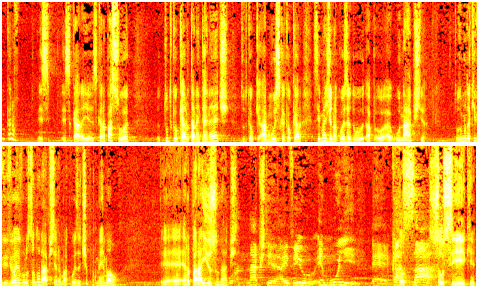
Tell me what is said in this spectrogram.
eu quero esse, esse cara aí, esse cara passou tudo que eu quero está na internet, tudo que eu, a música que eu quero. Você imagina a coisa do a, o, o, Napster. Todo mundo aqui viveu a revolução do Napster. Era uma coisa tipo, meu irmão, é, é, era o paraíso o Napster. Porra, Napster, aí veio Emule, é, Casar. Soul Seek.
